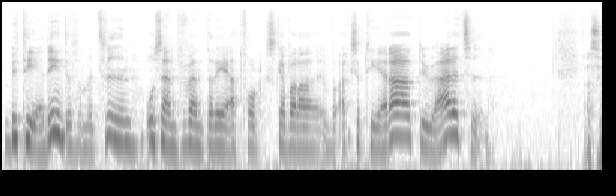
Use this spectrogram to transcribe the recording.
bete dig inte som ett svin och sen förvänta dig att folk ska bara acceptera att du är ett svin. Alltså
